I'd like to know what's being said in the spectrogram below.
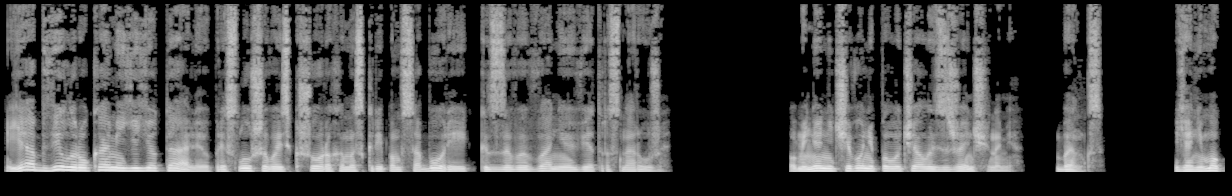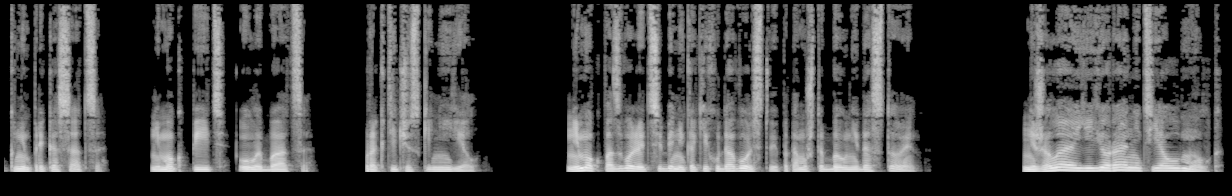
Я обвил руками ее талию, прислушиваясь к шорохам и скрипам в соборе и к завыванию ветра снаружи. У меня ничего не получалось с женщинами, Бэнкс. Я не мог к ним прикасаться, не мог пить, улыбаться, практически не ел. Не мог позволить себе никаких удовольствий, потому что был недостоин. Не желая ее ранить, я умолк.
